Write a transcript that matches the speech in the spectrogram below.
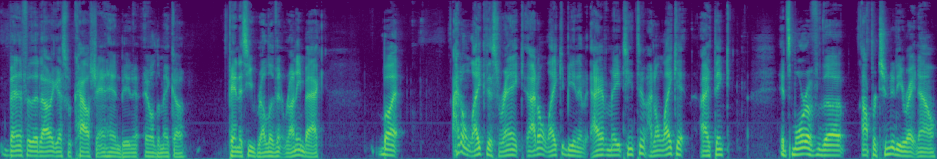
benefit of the doubt, I guess, with Kyle Shanahan being able to make a fantasy relevant running back. But I don't like this rank. I don't like it being. I have him 18th too. I don't like it. I think it's more of the opportunity right now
